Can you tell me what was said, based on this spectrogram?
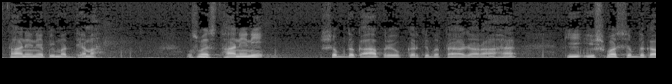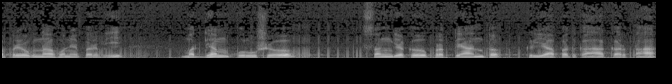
स्थानीय मध्यम। उसमें स्थानिनी शब्द का प्रयोग करके बताया जा रहा है कि युष्म शब्द का प्रयोग न होने पर भी मध्यम पुरुष संज्ञक प्रत्यांत क्रियापद का कर्ता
